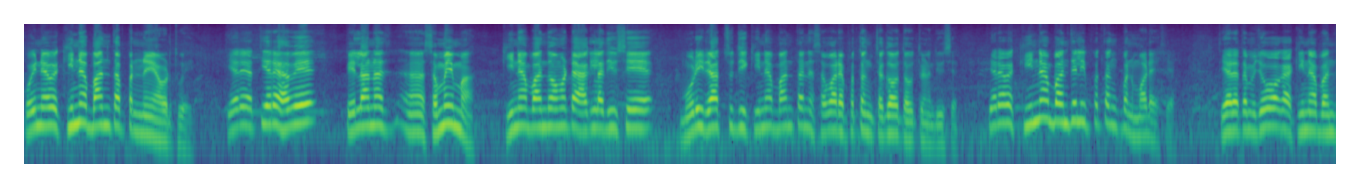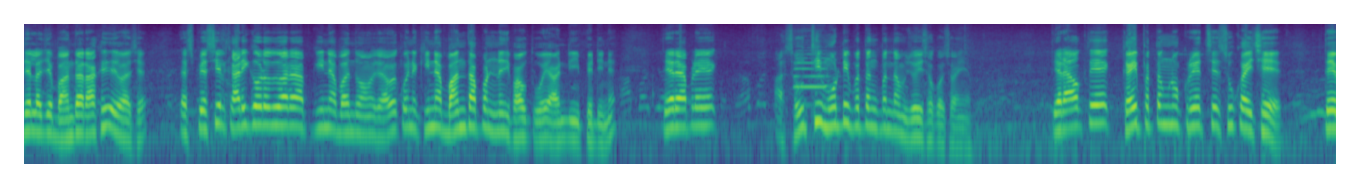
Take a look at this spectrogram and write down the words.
કોઈને હવે કીના બાંધતા પણ નહીં આવડતું હોય. ત્યારે અત્યારે હવે પહેલાંના સમયમાં કીના બાંધવા માટે આગલા દિવસે મોડી રાત સુધી કીના બાંધતા ને સવારે પતંગ ચગાવતા ઉત્તરાયણ દિવસે. ત્યારે હવે કીના બાંધેલી પતંગ પણ મળે છે. ત્યારે તમે જોવો કે કીના બાંધેલા જે બાંધા રાખી દેવા છે, એ સ્પેશિયલ કારીગરો દ્વારા કીના બાંધવામાં આવે છે. હવે કોઈને કીના બાંધતા પણ નથી ફાવતું હોય આજની પેઢીને. ત્યારે આપણે આ સૌથી મોટી પતંગ પણ તમે જોઈ શકો છો અહીંયા. ત્યારે આ વખતે કઈ પતંગનો ક્રેઝ છે, શું કાંઈ છે, તે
